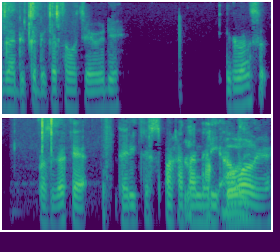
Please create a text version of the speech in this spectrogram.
nggak deket-deket sama cewek deh itu kan maksudnya kayak dari kesepakatan dari Fuckboy. awal ya.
